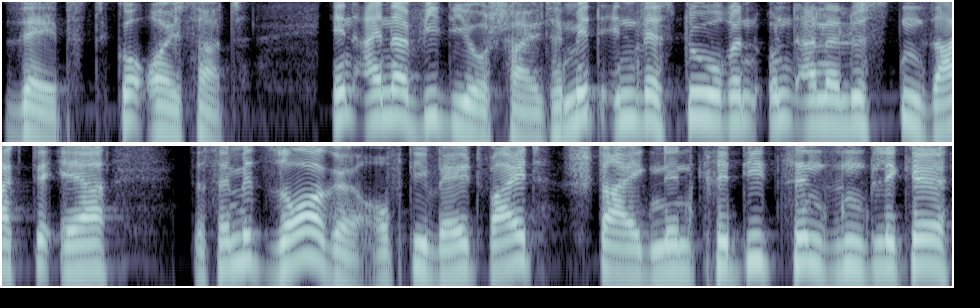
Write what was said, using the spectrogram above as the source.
selbst geäußert. In einer Videoschalte mit Investoren und Analysten sagte er, dass er mit Sorge auf die weltweit steigenden Kreditzinsen blicke,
